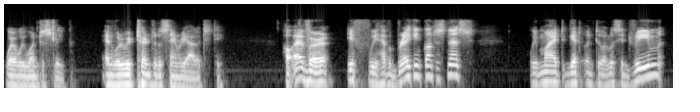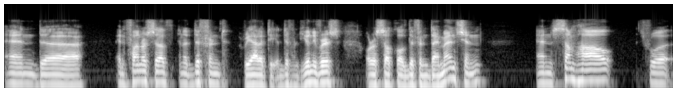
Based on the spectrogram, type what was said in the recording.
where we went to sleep and we return to the same reality. However, if we have a breaking consciousness, we might get into a lucid dream and uh, and find ourselves in a different reality, a different universe, or a so-called different dimension, and somehow a,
